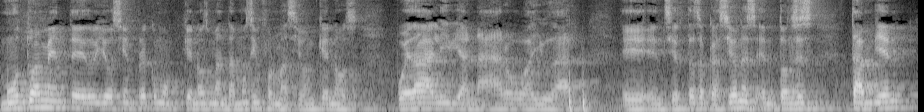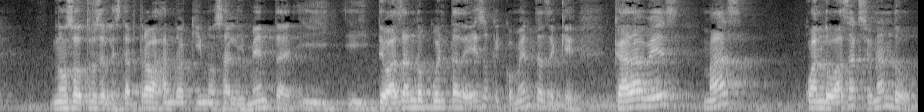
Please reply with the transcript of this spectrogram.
Mutuamente, Edu y yo siempre como que nos mandamos información que nos pueda aliviar o ayudar eh, en ciertas ocasiones. Entonces, también nosotros el estar trabajando aquí nos alimenta y, y te vas dando cuenta de eso que comentas, de que cada vez más cuando vas accionando,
